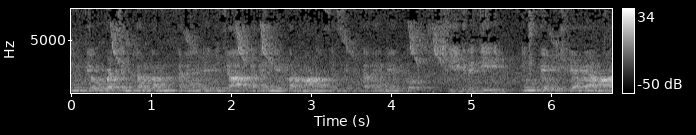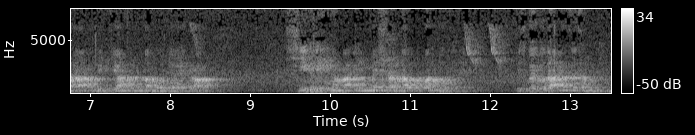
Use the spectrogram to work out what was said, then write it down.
इनके ऊपर चिंतन मन करेंगे, विचार करेंगे, परमाणु से सिद्ध करेंगे तो शीघ्र ही इनके विषय में हमारा विज्ञान उत्पन्न हो जाएगा। शीघ्र ही हमारी इनमें श्रद्धा उत्पन्न हो जाएगी। इसको एक उदाहरण से समझेंगे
